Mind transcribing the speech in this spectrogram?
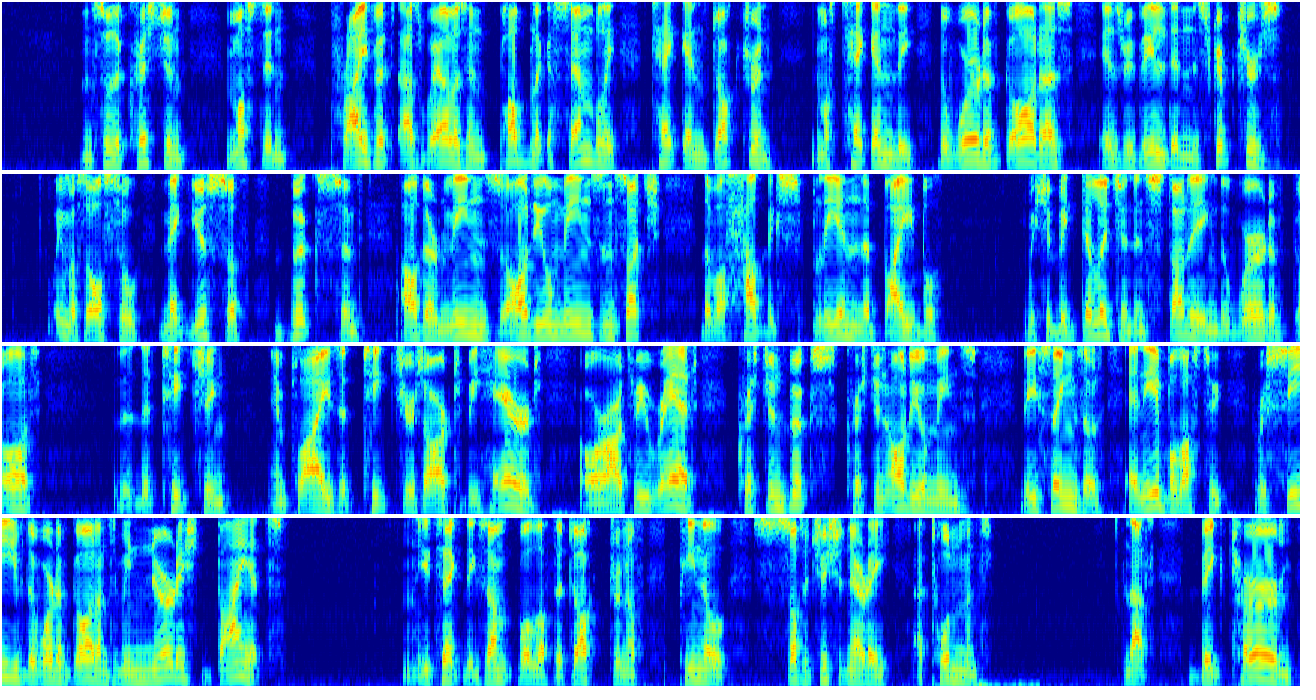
And so the Christian must, in private as well as in public assembly, take in doctrine. They must take in the, the Word of God as is revealed in the Scriptures. We must also make use of books and other means, audio means and such, that will help explain the Bible. We should be diligent in studying the Word of God. The, the teaching implies that teachers are to be heard or are to be read. Christian books, Christian audio means, these things that would enable us to receive the Word of God and to be nourished by it. You take the example of the doctrine of penal substitutionary atonement. That big term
